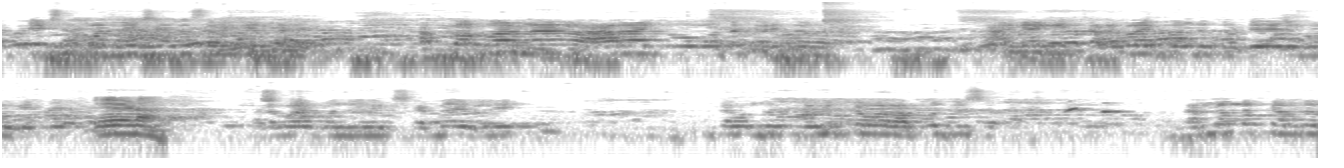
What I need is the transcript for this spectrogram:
ಅಧ್ಯಕ್ಷ ಉಪಾಧ್ಯಕ್ಷ ಎಲ್ಲ ಸರಿಗಿರ್ತಾರೆ ಅಪ್ಪ ಬಾರಣ ಹಾರಾಗಿ ಹೋಗುವಂತ ಕರೀತಾರೆ. ಹಾಗಾಗಿ ತಡವಾಗಿ ಬಂದು ದೊಡ್ಡದಾಗಿ ಹೋಗಿದ್ದೆ. ತಡವಾಗಿ ಬಂದು ಕ್ಷಮೆ ಇರಲಿ. ಇಂಥ ಒಂದು ಪವಿತ್ರವಾದ ಹಬ್ಬದ ದಿವಸ. ನನ್ನನ್ನು ಕರೆದು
